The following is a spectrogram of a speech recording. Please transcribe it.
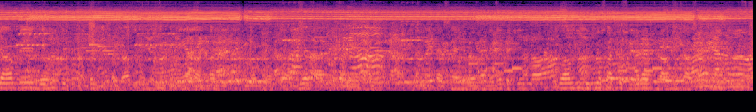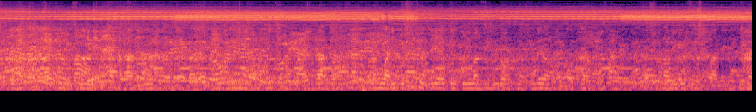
यहाँ पे डेली के हमारी कोशिश होती है कि कोई मजदूर और बूढ़े और औरतें आपको सुखावी को पेश वाले और है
